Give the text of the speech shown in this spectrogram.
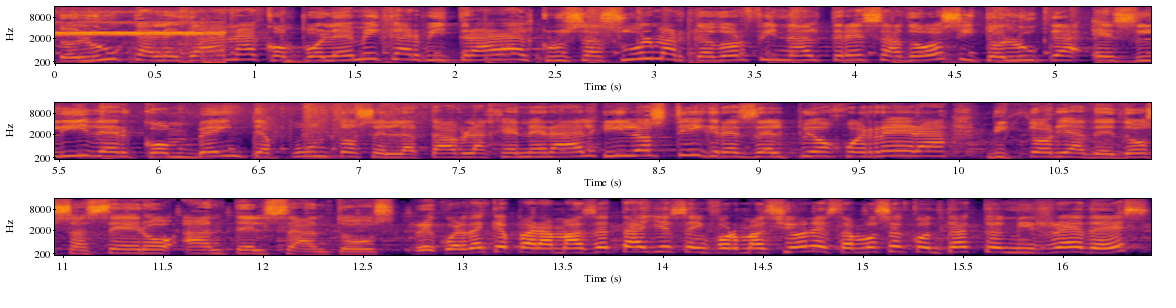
Toluca le gana con polémica arbitral al Cruz Azul, marcador final 3 a 2 y Toluca es líder con 20 puntos en la tabla general y los Tigres del Piojo Herrera, victoria de 2 a 0 ante el Recuerden que para más detalles e información estamos en contacto en mis redes,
